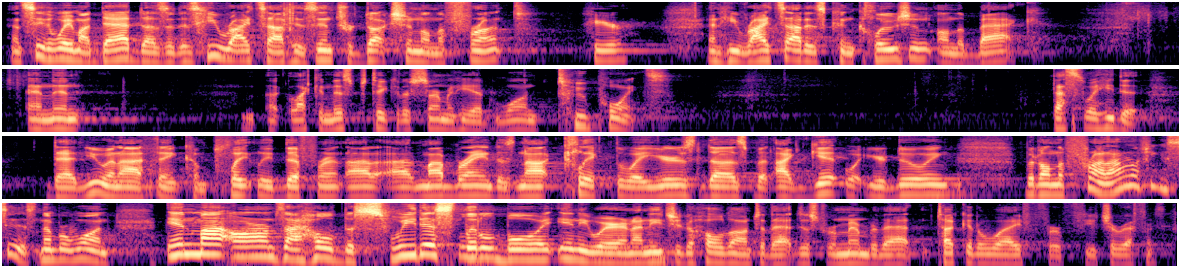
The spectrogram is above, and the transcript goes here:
And see, the way my dad does it is he writes out his introduction on the front here, and he writes out his conclusion on the back. And then uh, like in this particular sermon, he had one, two points. That's the way he did. Dad, you and I think completely different. I, I, my brain does not click the way yours does, but I get what you're doing. But on the front, I don't know if you can see this. Number one, in my arms, I hold the sweetest little boy anywhere, and I need you to hold on to that. Just remember that, tuck it away for future reference.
